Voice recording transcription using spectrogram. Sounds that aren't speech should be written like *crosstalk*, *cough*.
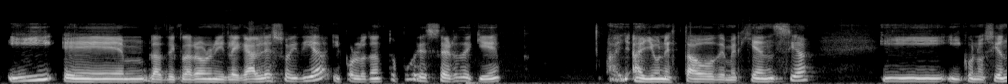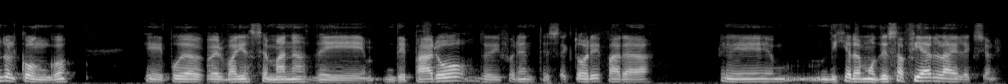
Y eh, las declararon ilegales hoy día y por lo tanto puede ser de que haya un estado de emergencia y, conociendo el Congo, eh, puede haber varias semanas de, paro de diferentes sectores para, eh, dijéramos, desafiar las elecciones.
